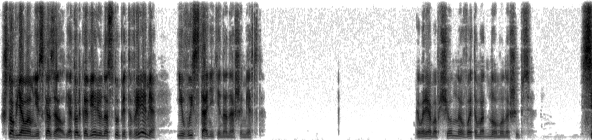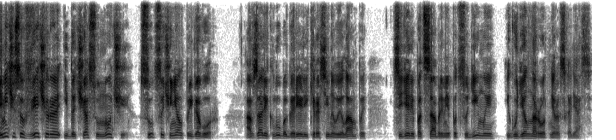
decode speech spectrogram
что б я вам ни сказал. Я только верю, наступит время, и вы станете на наше место». Говоря обобщенно, в этом одном он ошибся. С семи часов вечера и до часу ночи суд сочинял приговор, а в зале клуба горели керосиновые лампы, сидели под саблями подсудимые, и гудел народ, не расходясь.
